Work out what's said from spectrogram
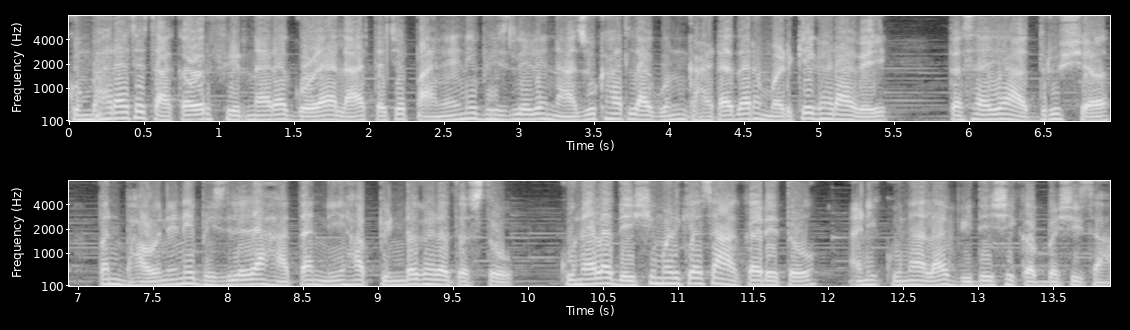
कुंभाराच्या चाकावर फिरणाऱ्या गोळ्याला त्याचे पाण्याने भिजलेले नाजूक हात लागून घाटादार मडके घडावे तसा या अदृश्य पण भावनेने भिजलेल्या हातांनी हा पिंड घडत असतो. कुणाला देशी मडक्याचा आकार येतो आणि कुणाला विदेशी कब्बशीचा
